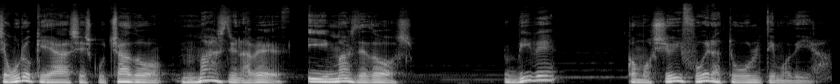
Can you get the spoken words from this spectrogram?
Seguro que has escuchado más de una vez y más de dos. Vive como si hoy fuera tu último día.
